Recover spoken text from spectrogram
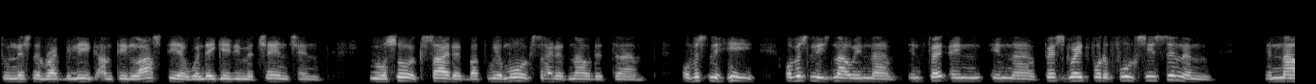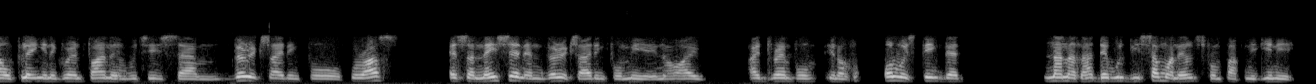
to National Rugby League until last year when they gave him a chance, and we were so excited. But we're more excited now that um, obviously he obviously he's now in uh, in in in uh, first grade for the full season, and and now playing in a grand final, which is um, very exciting for, for us as a nation and very exciting for me. You know, I I dreamt of, you know, always think that no, no, no, there will be someone else from Papua New Guinea,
